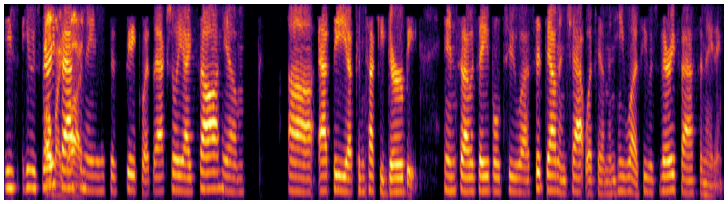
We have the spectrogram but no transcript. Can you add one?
He's he was very Oh, my God. fascinating to speak with. Actually, I saw him uh, at the uh, Kentucky Derby, and so I was able to uh, sit down and chat with him, and he was he was very fascinating.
